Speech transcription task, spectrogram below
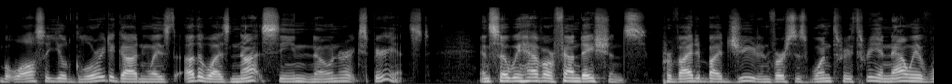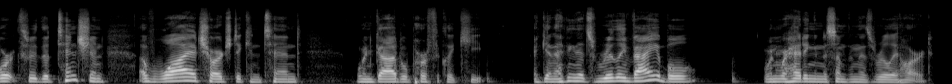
but will also yield glory to God in ways otherwise not seen, known, or experienced. And so we have our foundations provided by Jude in verses 1 through 3, and now we have worked through the tension of why a charge to contend when God will perfectly keep. Again, I think that's really valuable when we're heading into something that's really hard.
